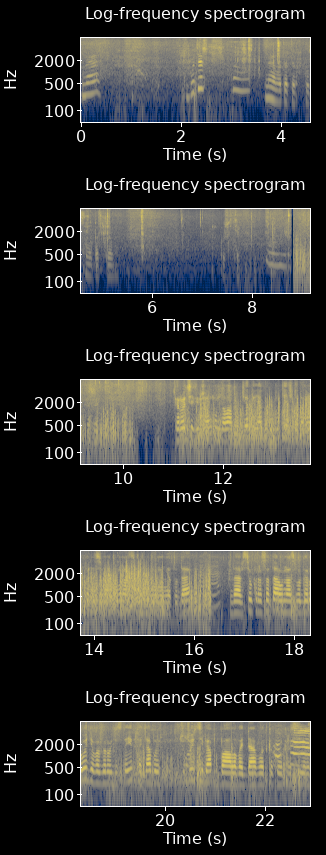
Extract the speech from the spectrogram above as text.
Да. Будешь? На, вот это вкусную поспела. Кушайте. Короче, девчонкам дала букеты. Я говорю, букетики домой понесем. А то у нас цветов дома нету, да? Да, все красота у нас в огороде. В огороде стоит. Хотя бы чуть-чуть себя побаловать. Да, вот какой красивый.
